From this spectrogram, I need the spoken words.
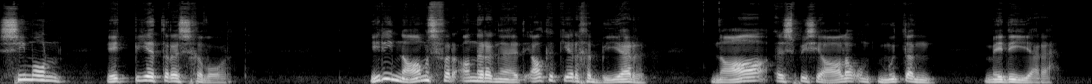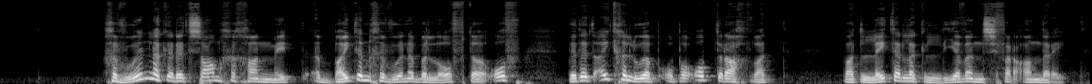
Simon het Petrus geword. Hierdie naamsveranderinge het elke keer gebeur na 'n spesiale ontmoeting met die Here. Gewoonlik het dit saamgegaan met 'n buitengewone belofte of dit het uitgeloop op 'n opdrag wat wat letterlik lewens verander het.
